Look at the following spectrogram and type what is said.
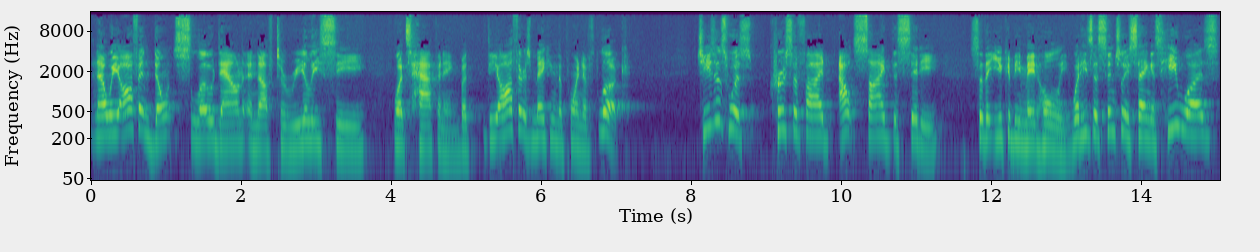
Now, we often don't slow down enough to really see what's happening. But the author is making the point of look, Jesus was crucified outside the city so that you could be made holy. What he's essentially saying is he was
